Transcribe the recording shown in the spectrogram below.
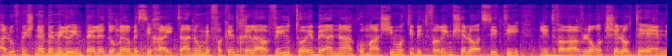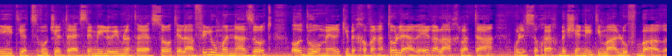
אלוף משנה במילואים פלד אומר בשיחה איתנו, מפקד חיל האוויר טועה בענק ומאשים אותי בדברים שלא עשיתי. לדבריו, לא רק שלא תאם אי התייצבות של טייסי מילואים לטייסות, אלא אפילו מנע זאת. עוד הוא אומר כי בכוונתו לערער על ההחלטה ולשוחח בשנית עם האלוף בר.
